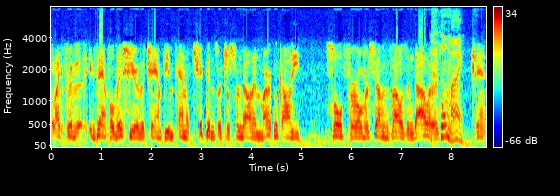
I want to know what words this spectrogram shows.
like for the example, this year the champion pen of chickens, which was from down in Martin County, sold for over seven thousand dollars. Oh my! Cha-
